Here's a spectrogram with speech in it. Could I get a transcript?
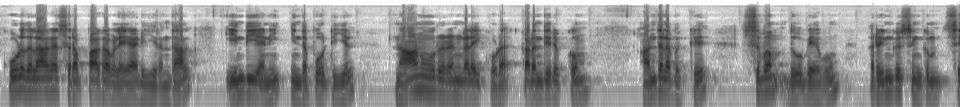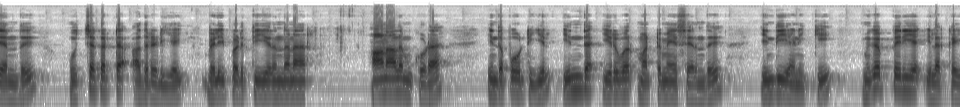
கூடுதலாக சிறப்பாக விளையாடியிருந்தால் இந்திய அணி இந்த போட்டியில் நானூறு ரன்களை கூட கடந்திருக்கும். அந்தளவுக்கு சிவம் தூபேவும் ரிங்கு சிங்கும் சேர்ந்து உச்சகட்ட அதிரடியை வெளிப்படுத்தியிருந்தனர். ஆனாலும் கூட இந்த போட்டியில் இந்த இருவர் மட்டுமே சேர்ந்து இந்திய அணிக்கு மிகப்பெரிய இலக்கை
